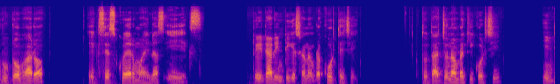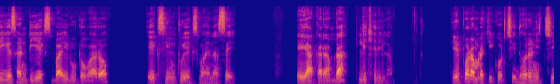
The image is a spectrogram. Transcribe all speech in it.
root over of x square minus a x তো এটার ইন্টিগ্রেশন আমরা করতে চাই। তো তার জন্য আমরা কি করছি? Integration dx by root over of x into x minus a এই আকারে আমরা লিখে নিলাম। এরপর আমরা কি করছি? ধরে নিচ্ছি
